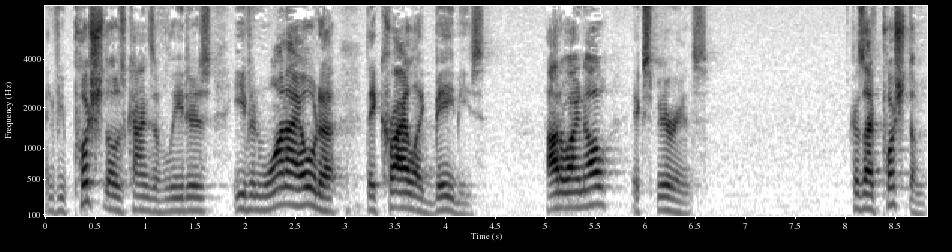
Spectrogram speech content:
And if you push those kinds of leaders, even one iota, they cry like babies. How do I know? Experience. because I've pushed them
